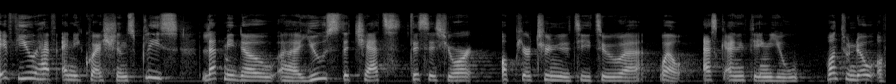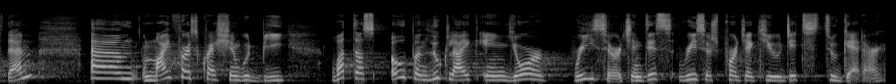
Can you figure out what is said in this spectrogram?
If you have any questions, please let me know. Uh, use the chat. This is your opportunity to, well, ask anything you want to know of them. Um, my first question would be, what does open look like in your research, in this research project you did together?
